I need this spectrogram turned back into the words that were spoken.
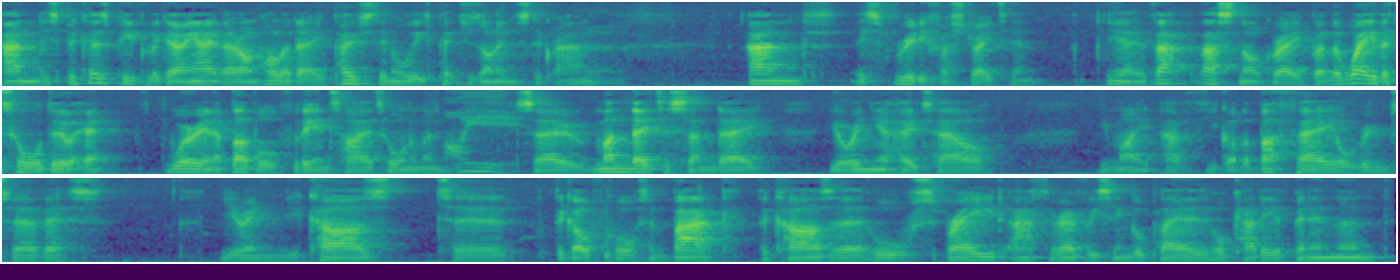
And it's because people are going out there on holiday, posting all these pictures on Instagram, and it's really frustrating. You know that that's not great. But the way the tour do it, we're in a bubble for the entire tournament. Are you? So Monday to Sunday, you're in your hotel. You might have you got the buffet or room service. You're in your cars to the golf course and back. The cars are all sprayed after every single player or caddy have been in them,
